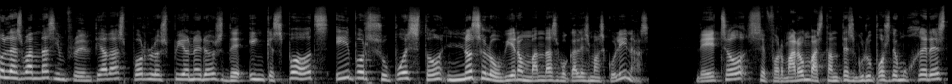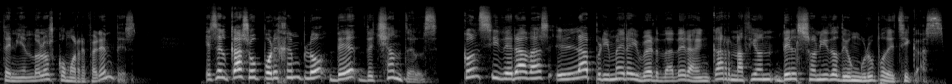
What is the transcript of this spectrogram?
con las bandas influenciadas por los pioneros de Ink Spots y por supuesto no solo hubieron bandas vocales masculinas. De hecho, se formaron bastantes grupos de mujeres teniéndolos como referentes. Es el caso, por ejemplo, de The Chantels, consideradas la primera y verdadera encarnación del sonido de un grupo de chicas.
